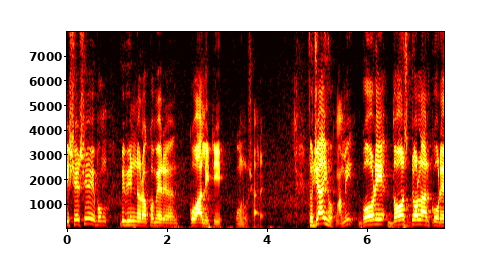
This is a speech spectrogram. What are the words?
বিশেষে এবং বিভিন্ন রকমের কোয়ালিটি অনুসারে। তো যাই হোক, আমি গড়ে দশ ডলার করে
